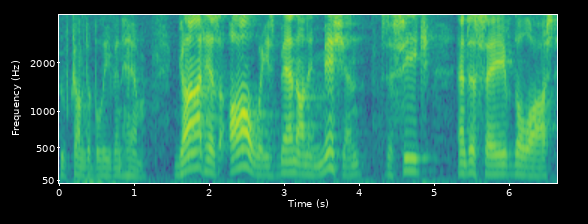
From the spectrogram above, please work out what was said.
who've come to believe in him. God has always been on a mission to seek and to save the lost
